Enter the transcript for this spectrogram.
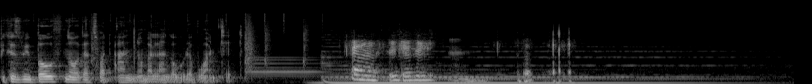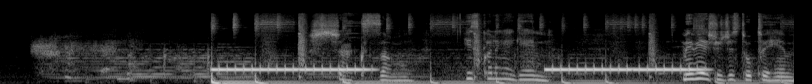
because we both know that's what Aunt Nomalanga would have wanted. Thanks, Udirili. Shucks, um, he's calling again. Maybe I should just talk to him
